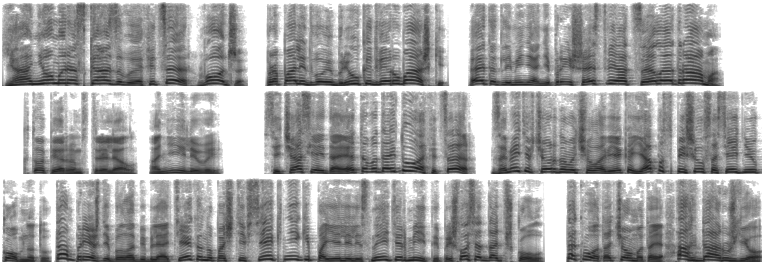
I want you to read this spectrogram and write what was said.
Я о нем и рассказываю, офицер. Вот же, пропали двое брюк и две рубашки. Это для меня не происшествие, а целая драма. Кто первым стрелял, они или вы? Сейчас я и до этого дойду, офицер. Заметив черного человека, я поспешил в соседнюю комнату. Там прежде была библиотека, но почти все книги поели лесные термиты. Пришлось отдать в школу. Так вот, о чем это я? Ах да, ружье.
